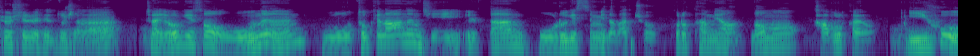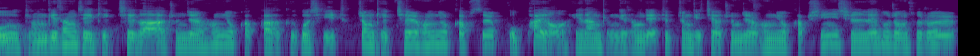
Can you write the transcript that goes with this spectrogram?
표시를 해두자. 자 여기서 5는 어떻게 나왔는지 일단 모르겠습니다. 맞죠? 그렇다면 넘어가 볼까요? 이후 경계상자의 객체가 존재할 확률값과 그것이 특정 객체의 확률값을 곱하여 해당 경계상자의 특정 객체가 존재할 확률값인 신뢰도 점수를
